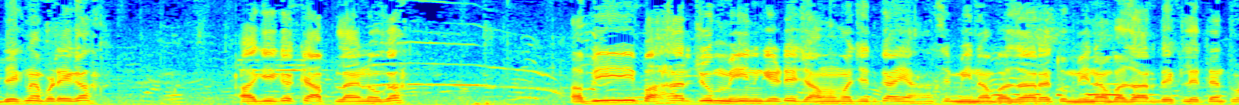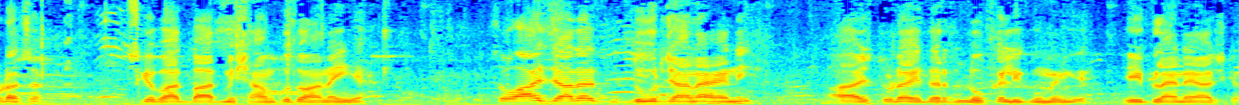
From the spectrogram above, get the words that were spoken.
देखना पड़ेगा। आगे का क्या प्लान होगा। अभी बाहर जो मेन गेट है, जामा मस्जिद का, यहाँ से मीना बाज़ार है तो मीना बाज़ार देख लेते हैं थोड़ा सा। उसके बाद बाद में शाम को तो आना ही है। तो आज ज़्यादा दूर जाना है नहीं। आज थोड़ा इधर लोकल घूमेंगे। यही प्लान है आज का।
